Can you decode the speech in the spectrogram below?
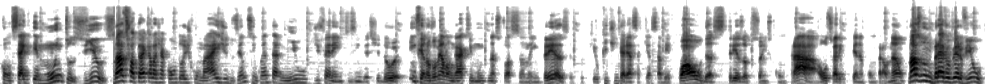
consegue ter muitos views, mas o fato é que ela já conta hoje com mais de 250 mil diferentes investidores. Enfim, eu não vou me alongar aqui muito na situação da empresa, porque o que te interessa aqui é saber qual das três opções comprar, ou se vale a pena comprar ou não. Mas num breve overview,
